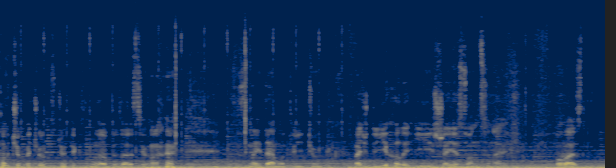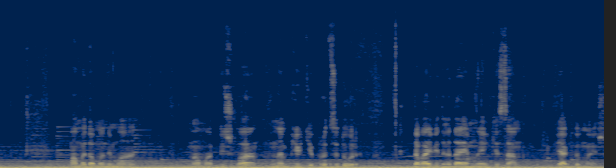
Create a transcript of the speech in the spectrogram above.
Помчу. Повчупачуп, чупік. Ну тобто зараз його знайдемо твій чупік. Бач, доїхали і ще є сонце навіть. Повезли. Мами вдома нема. Мама пішла на б'юті процедури. Давай відгадаємо на які саме. Як думаєш?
